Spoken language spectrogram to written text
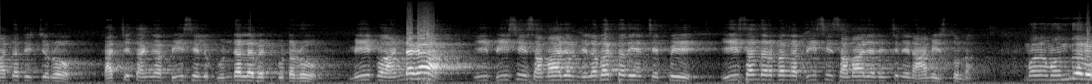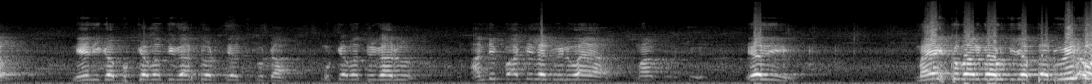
మద్దతు ఇచ్చారో ఖచ్చితంగా బీసీలు గుండెల్లో పెట్టుకుంటారు. మీకు అండగా ఈ బీసీ సమాజం నిలబడుతుంది అని చెప్పి ఈ సందర్భంగా బీసీ సమాజం నుంచి నేను హామీ ఇస్తున్నా. మనమందరం నేను ఇక ముఖ్యమంత్రి గారితో తెలుసుకుంటా. ముఖ్యమంత్రి గారు అన్ని పార్టీలకు విలువ మాకు ఏది? మహేష్ కుమార్ గౌడ్కి చెప్తాను వీరు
